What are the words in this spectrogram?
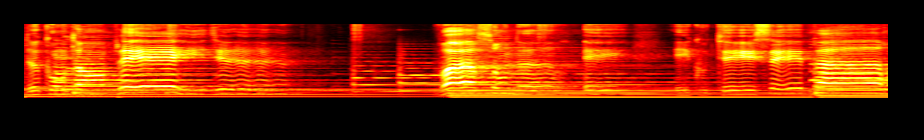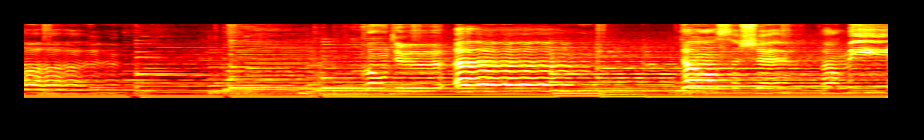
de contempler Dieu, voir son œuvre et écouter ses paroles. Quand Dieu dans sa chair parmi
